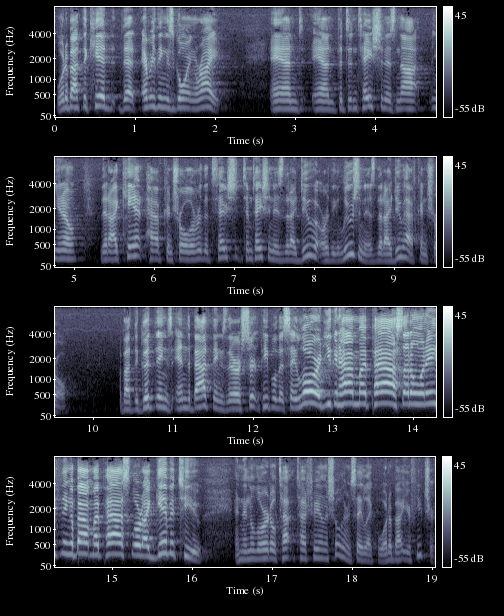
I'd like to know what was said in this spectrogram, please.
What about the kid that everything is going right? And, and the temptation is not, you know, that I can't have control over. The temptation is that I do, or the illusion is that I do have control. About the good things and the bad things. There are certain people that say, Lord, you can have my past. I don't want anything about my past. Lord, I give it to you. And then the Lord will t- touch me on the shoulder and say, like, what about your future?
